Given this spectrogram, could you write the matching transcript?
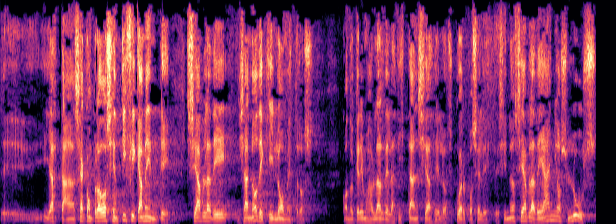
y hasta se ha comprobado científicamente, se habla de ya no de kilómetros, cuando queremos hablar de las distancias de los cuerpos celestes, sino se habla de años luz,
